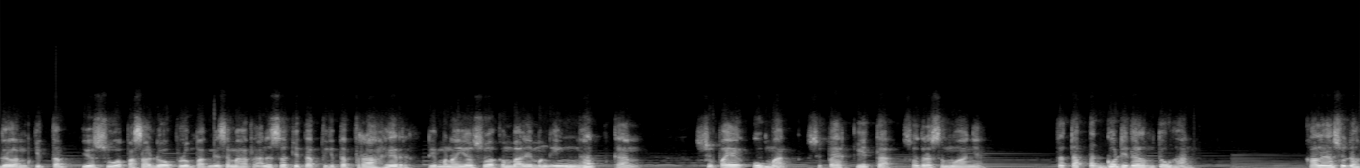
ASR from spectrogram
dalam kitab Yosua pasal 24 ini saya mengatakan ada kitab-kitab terakhir di mana Yosua kembali mengingatkan supaya umat, supaya kita, saudara semuanya, tetap teguh di dalam Tuhan. Kalau yang sudah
